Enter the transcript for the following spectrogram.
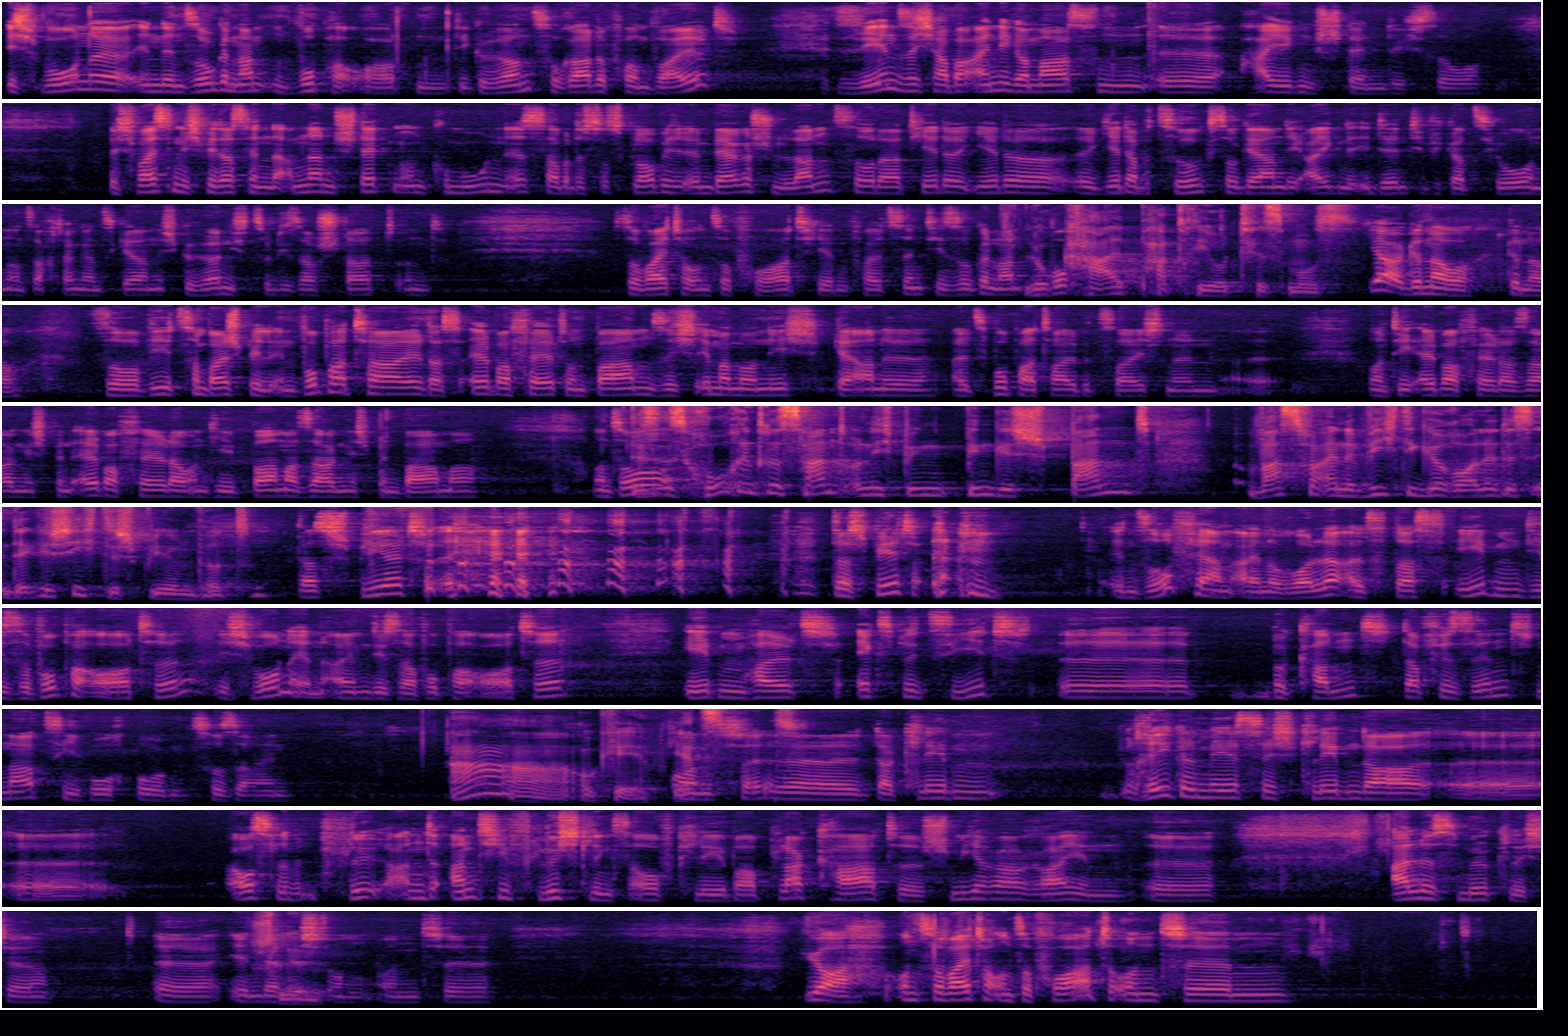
ich wohne in den sogenannten Wupperorten. Die gehören zu Rade vom Wald, sehen sich aber einigermaßen äh, eigenständig so. Ich weiß nicht, wie das in anderen Städten und Kommunen ist, aber das ist, glaube ich, im Bergischen Land so. Da hat jede, jede, jeder Bezirk so gern die eigene Identifikation und sagt dann ganz gern, ich gehöre nicht zu dieser Stadt und so weiter und so fort. Jedenfalls sind die sogenannten Lokalpatriotismus. ja, genau, genau. So wie zum Beispiel in Wuppertal, dass Elberfeld und Barm sich immer noch nicht gerne als Wuppertal bezeichnen. äh, Und die Elberfelder sagen, ich bin Elberfelder und die Barmer sagen, ich bin Barmer. Und so, Das ist hochinteressant und ich bin, bin gespannt, was für eine wichtige Rolle das in der Geschichte spielen wird. das spielt, das spielt insofern eine Rolle, als dass eben diese Wupperorte, ich wohne in einem dieser Wupperorte, eben halt explizit äh, bekannt dafür sind, Nazi-Hochbogen zu sein. Ah, okay. Jetzt. Und äh, da kleben regelmäßig kleben da äh, äh, Anti-Flüchtlingsaufkleber, Plakate, Schmierereien, äh, alles Mögliche äh, in der Schlimm. Richtung. Und äh, ja, und so weiter und so fort. Und ähm,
